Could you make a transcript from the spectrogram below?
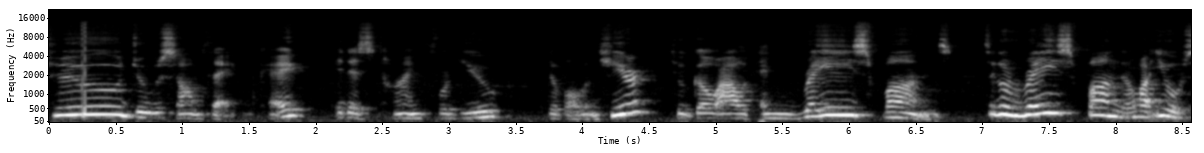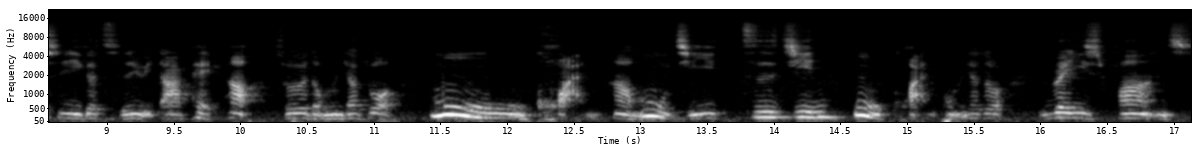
to do something. Okay, it is time for you to volunteer to go out and raise funds。 这个 raise fund 的话，又是一个词语搭配哈，所有的我们叫做募款哈，募集资金募款，我们叫做 raise funds。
